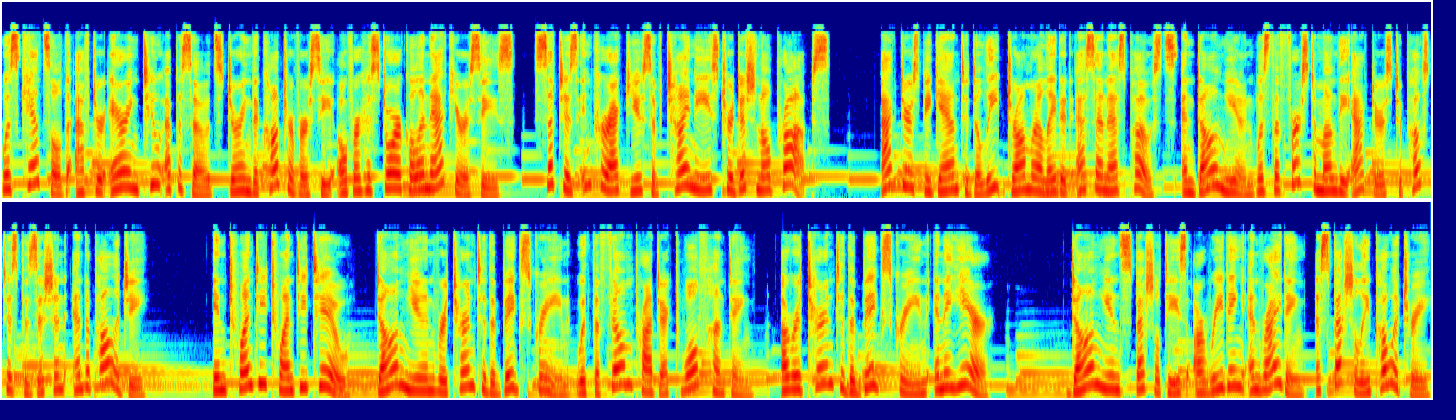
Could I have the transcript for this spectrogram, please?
was cancelled after airing two episodes during the controversy over historical inaccuracies, such as incorrect use of Chinese traditional props. Actors began to delete drama-related SNS posts and Dong Yoon was the first among the actors to post his position and apology. In 2022, Dong Yoon returned to the big screen with the film project Wolf Hunting, a return to the big screen in a year. Dong Yoon's specialties are reading and writing, especially poetry.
